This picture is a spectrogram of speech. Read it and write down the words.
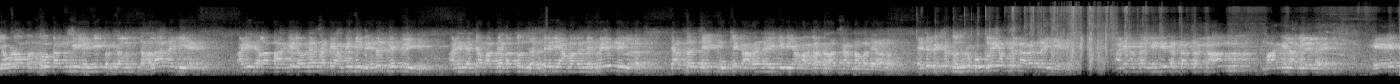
एवढा महत्वाकांक्षी लेणी प्रकल्प झाला नाहीये. आणि त्याला मार्गी लावण्यासाठी आम्ही जी मेहनत घेतली आणि त्याच्या माध्यमातून जनतेने आम्हाला जे प्रेम दिलं त्याचंच एक मुख्य कारण आहे की मी या भागात राजकारणामध्ये आलो. याच्यापेक्षा दुसरं कुठलंही आमचं कारण नाहीये. आणि आता लेडी धरणाचं काम मार्गी लागलेलं आहे. हे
